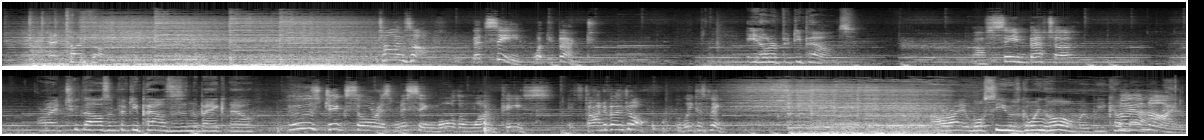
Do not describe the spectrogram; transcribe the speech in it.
And time's up. Time's up. Let's see what you banked. 850 pounds. I've seen better. Alright, 2,050 pounds is in the bank now. Whose jigsaw is missing more than one piece? It's time to vote off the weakest link. Alright, we'll see who's going home when we come Player back. nine.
